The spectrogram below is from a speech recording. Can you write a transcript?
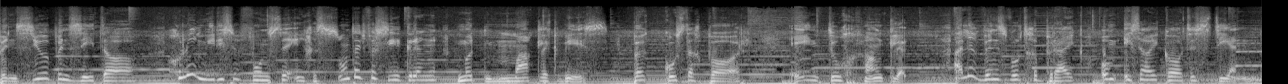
www.co.za Glo medische fondse en gezondheidsversekering moet makkelijk wees, bekostigbaar en toegankelijk. Alle wins word gebruik om SHK te steen.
